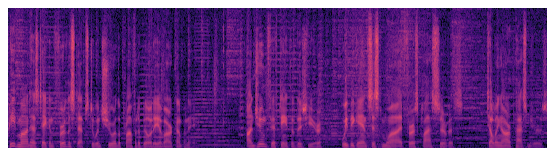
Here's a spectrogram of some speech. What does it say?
Piedmont has taken further steps to ensure the profitability of our company. On June 15th of this year, we began system-wide first-class service, telling our passengers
